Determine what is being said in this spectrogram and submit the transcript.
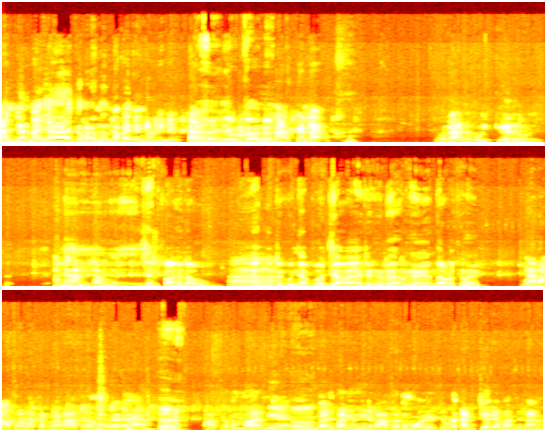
അന്നോട് മര്യാദയ്ക്ക് ഇവിടെ നിന്ന പരേന്റെ ഉള്ളിൽ. നടക്കണ്ട. ഒരാണ്ട് പൊയ്ക്കുകയാണ് ഓൾ. എന്നെ കണ്ടിട്ടാവും അത്. ചെലപ്പോ അങ്ങനെ ആവും. എന്നിട്ട് കുഞ്ഞാപ്പ ഇങ്ങോട്ട് ഇറങ്ങ്. എന്താ അവിടക്കണ് ഞാൻ പാത്രം വെക്കട്ടെ. പാത്രം മോറാടാ. പാത്രമൊക്കെ അമ്മ പറഞ്ഞേ. എന്തായാലും പണിയൊന്നുമില്ല പാത്രമൊക്കെ മോറി വെച്ച് ഇവിടെ കടിച്ചു വരാൻ പറഞ്ഞതാണ്.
